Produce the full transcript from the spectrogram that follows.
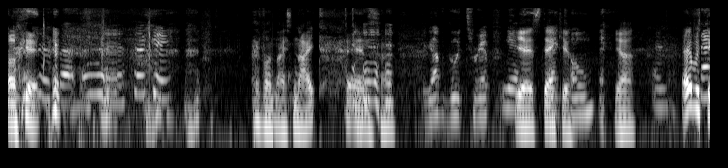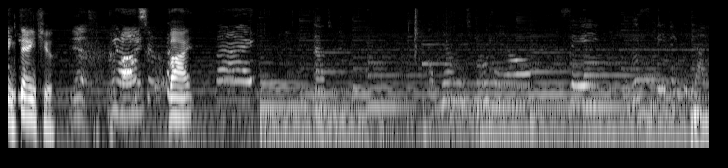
Okay. Uh, okay. Have a nice night and uh, you have a good trip. Yes, yes thank Back you. home. Yeah. And everything thank you, thank you. yes. You bye also... bye. Bye. Say good sleep and good night.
